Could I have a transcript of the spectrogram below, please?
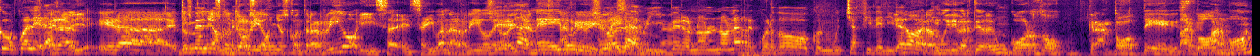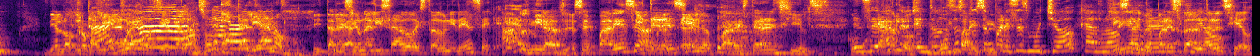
¿Cómo- ¿Cuál era? Era, era eh, dos puños contra Dos Río. puños contra Río y se, se iban a Río de yo la, Janeiro. Río de y- yo Janeiro. la vi, pero no, no la recuerdo con mucha fidelidad. No, era muy divertido. Era un gordo, grandote, este, Barbón. barbón. Y el otro Italiano, por cierto, italiano, Italiano. nacionalizado estadounidense. Ah, pues mira, se parece ¿Y a Terence Hill? eh, parece Terence Hills. Como ¿En serio? Carlos, muy Entonces, ¿tú te pareces mucho, Carlos? Dicen que me parezco a? Terence Hill.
